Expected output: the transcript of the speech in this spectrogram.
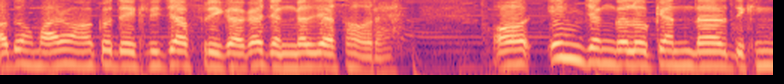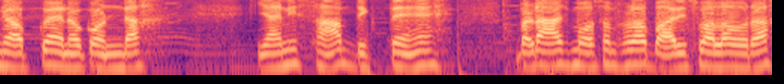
अब तो हमारे वहाँ को देख लीजिए, अफ्रीका का जंगल जैसा हो रहा है। और इन जंगलों के अंदर दिखेंगे आपको एनोकोंडा, यानी सांप दिखते हैं। बट आज मौसम थोड़ा बारिश वाला हो रहा।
